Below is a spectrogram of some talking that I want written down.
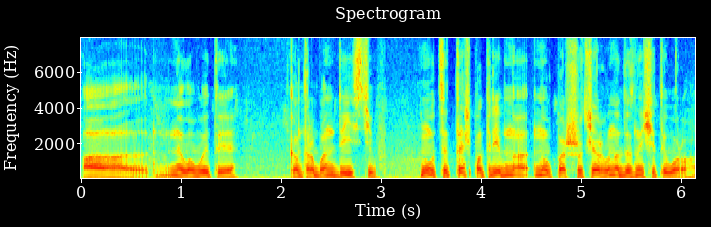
а не ловити контрабандистів. Ну, це теж потрібно, але в першу чергу треба знищити ворога.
